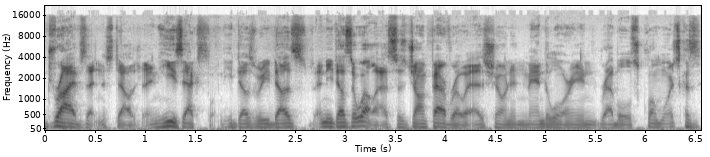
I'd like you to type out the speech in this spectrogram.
drives that nostalgia, and he's excellent. He does what he does, and he does it well, as does Jon Favreau, as shown in Mandalorian, Rebels, Clone Wars. Because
